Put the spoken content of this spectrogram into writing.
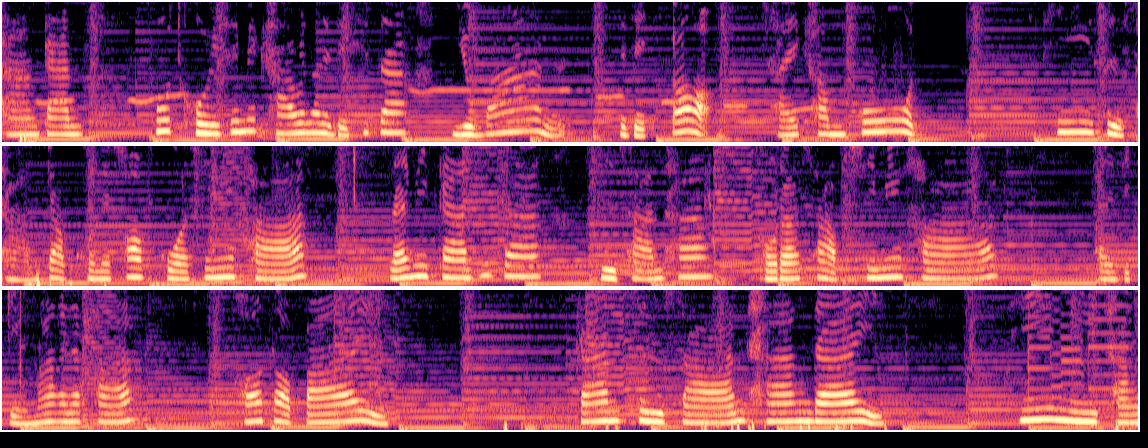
ทางการพูดคุยใช่ไหมคะ เวลาเด็กๆที่จะ อยู่บ้าน เด็กๆก็ใช้คำพูด ที่สื่อสารกับคนในครอบครัวใช่ไหมคะ และมีการที่จะสื่อสารทางโทรศัพท์ใช่ไหมคะใครเด็กเก่งมากเลยนะคะ ข้อต่อไป การสื่อสารทางใด ที่มีทั้ง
